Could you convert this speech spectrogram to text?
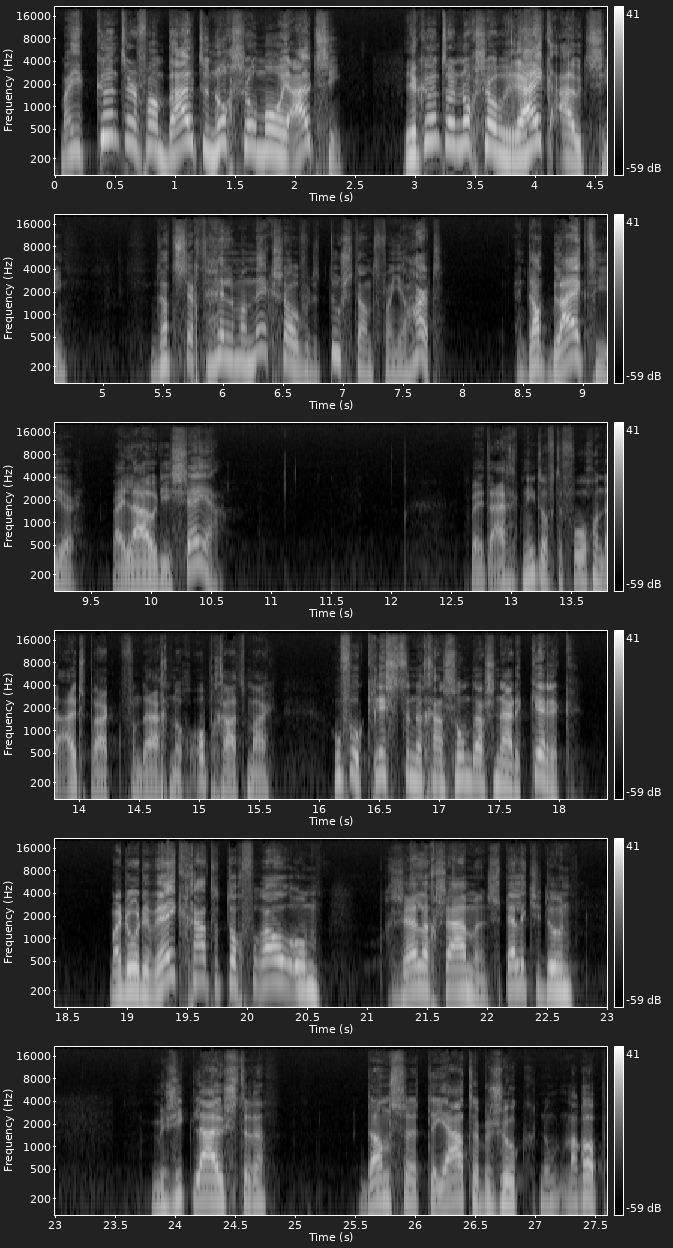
Maar je kunt er van buiten nog zo mooi uitzien. Je kunt er nog zo rijk uitzien. Dat zegt helemaal niks over de toestand van je hart. En dat blijkt hier bij Laodicea. Ik weet eigenlijk niet of de volgende uitspraak vandaag nog opgaat, maar hoeveel christenen gaan zondags naar de kerk? Maar door de week gaat het toch vooral om gezellig samen een spelletje doen, muziek luisteren, dansen, theaterbezoek, noem het maar op.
